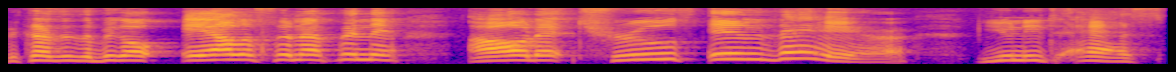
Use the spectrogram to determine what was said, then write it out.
because there's a big old elephant up in there. All that truth in there. You need to ask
